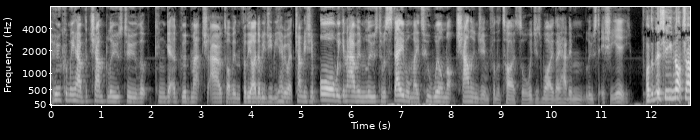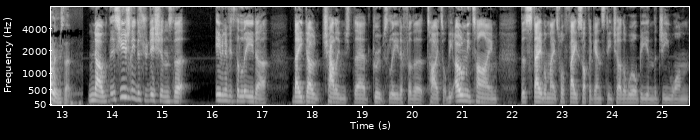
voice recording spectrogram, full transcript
who can we have the champ lose to that can get a good match out of him for the IWGP Heavyweight Championship, or we can have him lose to a stablemate who will not challenge him for the title, which is why they had him lose to Ishii. Oh, did Ishii not challenge then? No, it's usually the traditions that even if it's the leader, they don't challenge their group's leader for the title. The only time that stablemates will face off against each other will be in the G1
